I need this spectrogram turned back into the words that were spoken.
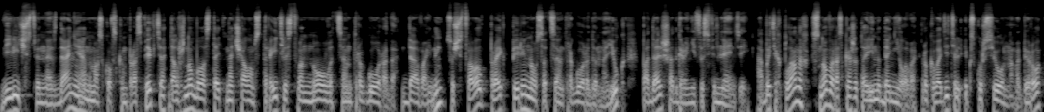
Величественное здание на Московском проспекте должно было стать началом строительства нового центра города. До войны существовал проект переноса центра города на юг, подальше от границы с Финляндией. Об этих планах снова расскажет Арина Данилова, руководитель экскурсионного бюро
